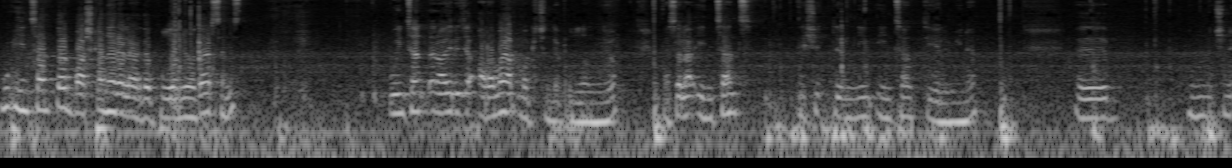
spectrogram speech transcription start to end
bu intentler başka nerelerde kullanıyor derseniz bu intentler ayrıca arama yapmak için de kullanılıyor. Mesela intent eşittir new intent diyelim yine. Ee, bunun içine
